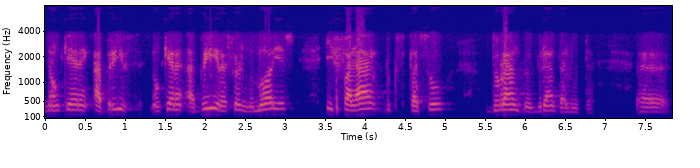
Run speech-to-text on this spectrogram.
não querem abrir-se, não querem abrir as suas memórias e falar do que se passou durante, durante a luta. Uh,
